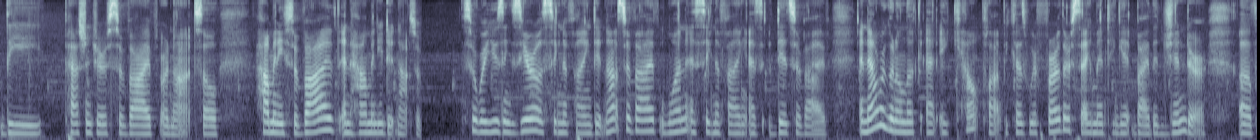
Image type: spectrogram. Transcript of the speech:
the passengers survived or not. So how many survived and how many did not survive. So we're using zero as signifying did not survive, one as signifying as did survive. And now we're going to look at a count plot because we're further segmenting it by the gender of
